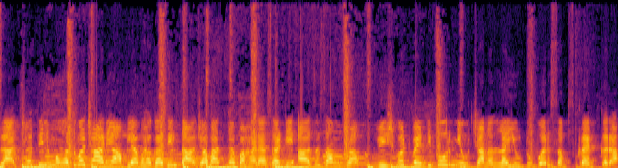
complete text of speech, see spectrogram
राज्यातील महत्त्वाच्या आणि आपल्या भागातील ताज्या बातम्या पाहण्यासाठी आजच आमच्या विश्व 24 न्यूज चॅनलला यूट्यूबवर सबस्क्राईब करा.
